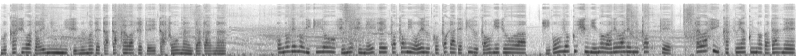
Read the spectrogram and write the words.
昔は罪人に死ぬまで戦わせていたそうなんだがな。己の力量を示し名声と富を得ることができる闘技場は、非暴力主義の我々にとって、ふさわしい活躍の場だね。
